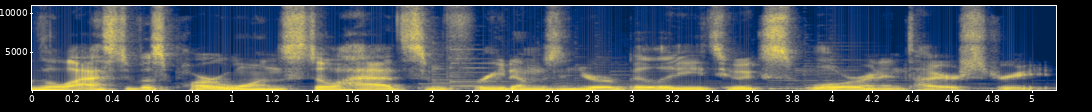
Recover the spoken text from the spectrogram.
The Last of Us Part 1 still had some freedoms in your ability to explore an entire street.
